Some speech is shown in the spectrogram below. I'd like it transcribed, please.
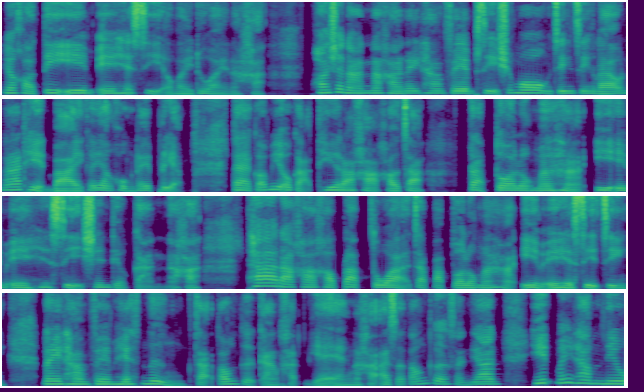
เดี๋ยวขอตี EMA H4 เอาไว้ด้วยนะคะ เพราะฉะนั้นนะคะใน Time Frame 4 ชั่วโมง จริง ๆ แล้วหน้าเทรด Buy ก็ยังคงได้เปรียบ แต่ก็มีโอกาสที่ราคาเขาจะ รับตัวลงมาหา EMA H4 เช่นเดียวกันนะคะ ถ้าราคาเขาปรับตัวจะปรับตัวลงมาหา EMA H4 จริง ใน Time Frame H1 จะต้องเกิดการขัดแย้งนะคะ อาจจะต้องเกิดสัญญาณฮิตไม่ทำ New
